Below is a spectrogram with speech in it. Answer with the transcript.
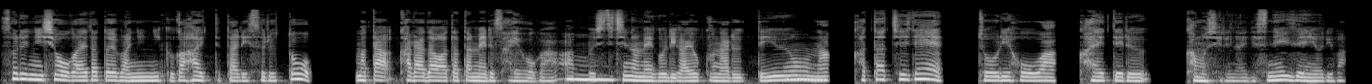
それに生姜や例えばニンニクが入ってたりすると、また体を温める作用がアップして血の巡りが良くなるっていうような形で調理法は変えてるかもしれないですね、以前よりは。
